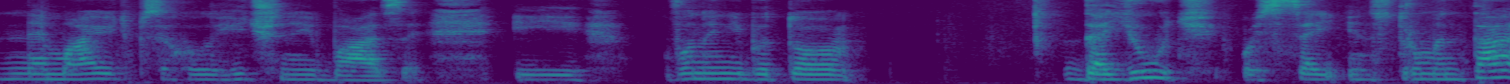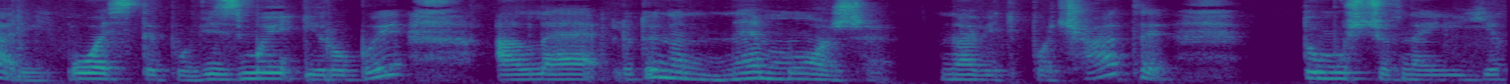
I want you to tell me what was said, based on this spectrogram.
не мають психологічної бази. І вони нібито дають ось цей інструментарій, ось типу візьми і роби, але людина не може навіть почати, тому що в неї є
